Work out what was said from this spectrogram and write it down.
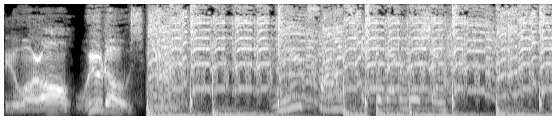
You are all weirdos. Weird science is the revolution.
